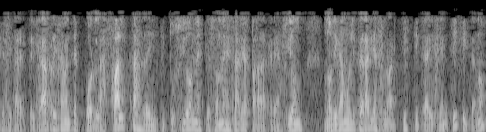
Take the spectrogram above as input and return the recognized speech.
que se caracterizaba precisamente por las faltas de instituciones que son necesarias para la creación, no digamos literaria, sino artística y científica, ¿no?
